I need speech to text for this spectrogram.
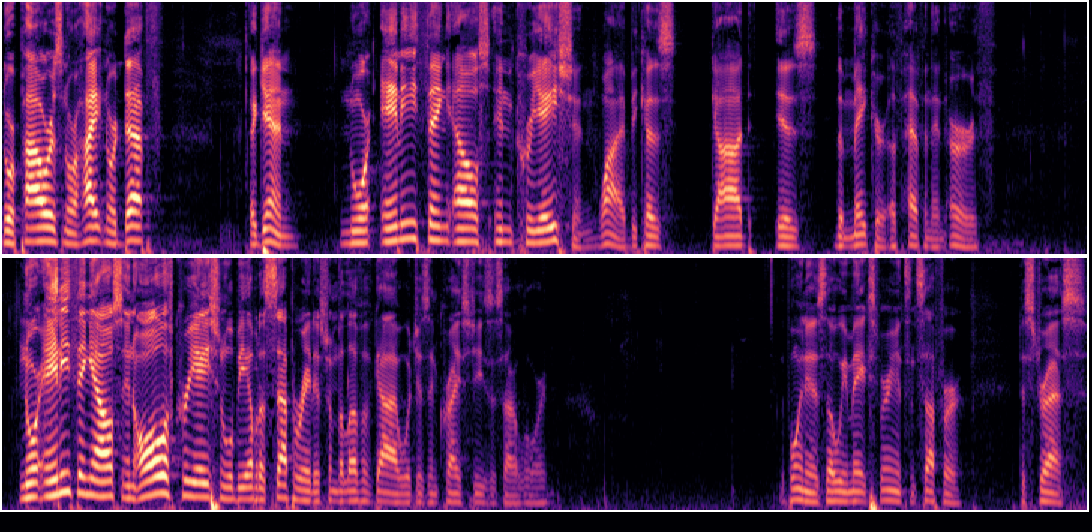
nor powers nor height nor depth, again, nor anything else in creation. Why? Because God is the maker of heaven and earth. Nor anything else in all of creation will be able to separate us from the love of God which is in Christ Jesus our Lord. The point is, though we may experience and suffer distress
